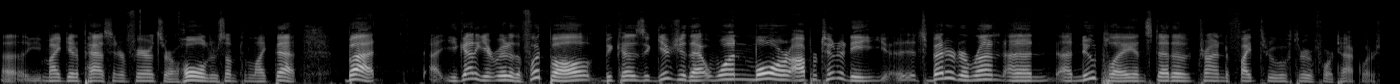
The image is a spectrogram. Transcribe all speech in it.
uh, you might get a pass interference or a hold or something like that. But uh, you got to get rid of the football because it gives you that one more opportunity. It's better to run a, a new play instead of trying to fight through three or four tacklers.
